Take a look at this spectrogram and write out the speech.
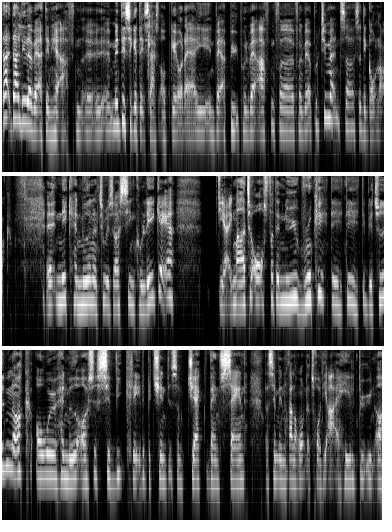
der, der er lidt af hver den her aften, øh, øh, men det er sikkert den slags opgaver, der er i enhver by på enhver aften for, for enhver politimand, så, så det går nok. Øh, Nick han møder naturligvis også sine kollegaer, de er ikke meget til års for den nye rookie, det, det, det bliver tydeligt nok, og øh, han møder også civilklædte betjente som Jack Van Sand, der simpelthen render rundt og tror, de ejer hele byen, og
